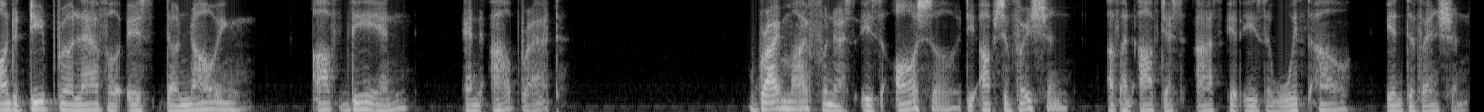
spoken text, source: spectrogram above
On the deeper level is the knowing of the in and out breath. Right mindfulness is also the observation of an object as it is without intervention.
